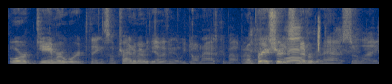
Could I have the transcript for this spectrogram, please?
or gamer word things. I'm trying to remember the other thing that we don't ask about, but I'm pretty sure it's Well- never been asked. So like,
